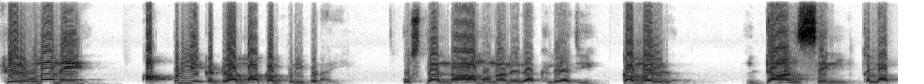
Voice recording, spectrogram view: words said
ਫਿਰ ਉਹਨਾਂ ਨੇ ਆਪਣੀ ਇੱਕ ਡਰਾਮਾ ਕੰਪਨੀ ਬਣਾਈ। ਉਸ ਦਾ ਨਾਮ ਉਹਨਾਂ ਨੇ ਰੱਖ ਲਿਆ ਜੀ, ਕਮਲ ਡਾਂਸਿੰਗ ਕਲੱਬ।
